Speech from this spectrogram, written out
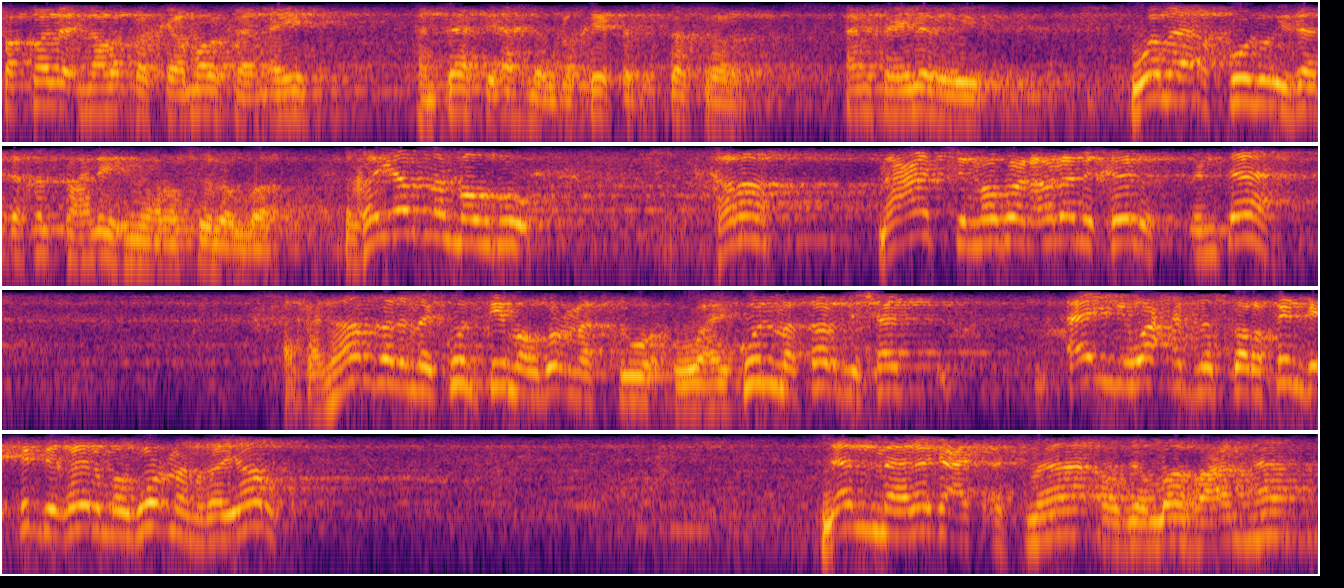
فقال إن ربك أمرك أن إيه؟ أن تأتي أهل البقيع فتستغفر أنت إلى إيه وما أقول إذا دخلت عليهم يا رسول الله؟ غيرنا الموضوع. خلاص ما عادش الموضوع الأولاني خلص انتهى. فالنهاردة لما يكون في موضوع مفتوح وهيكون مسار لشد أي واحد من الطرفين بيحب يغير الموضوع ما نغيره. لما رجعت أسماء رضي الله عنها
